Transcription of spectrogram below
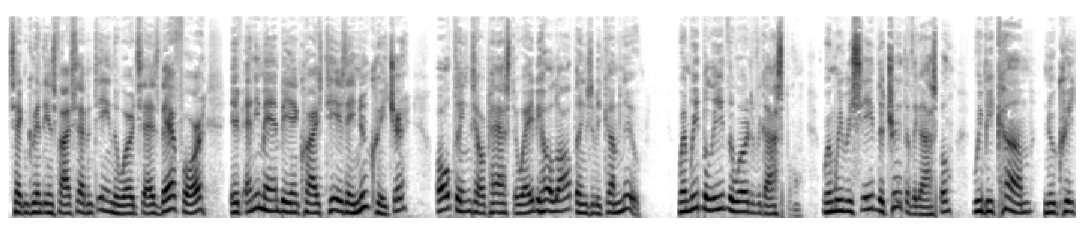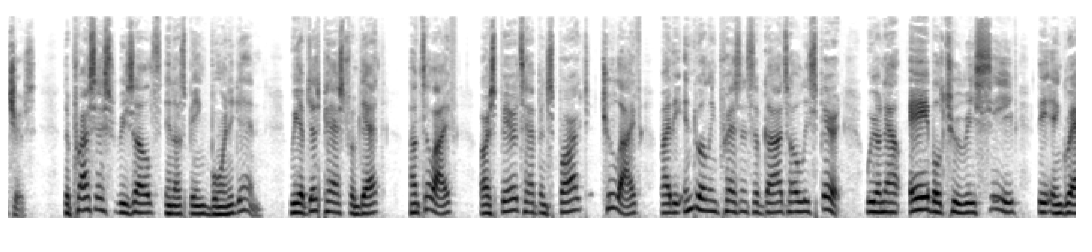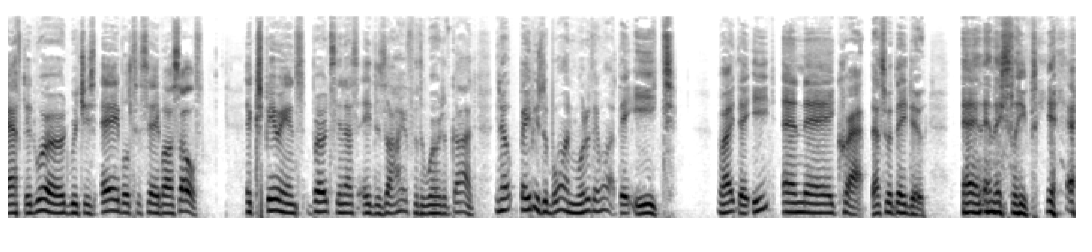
2 Corinthians 5:17 the word says therefore if any man be in Christ he is a new creature. Old things are passed away. Behold all things have become new. When we believe the word of the gospel when we receive the truth of the gospel we become new creatures. The process results in us being born again we have just passed from death unto life. Our spirits have been sparked to life by the indwelling presence of God's Holy Spirit. We are now able to receive the engrafted word, which is able to save our souls. Experience births in us a desire for the word of God. You know, babies are born. What do they want? They eat, right? They eat and they crap. That's what they do and and they sleep. yeah.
